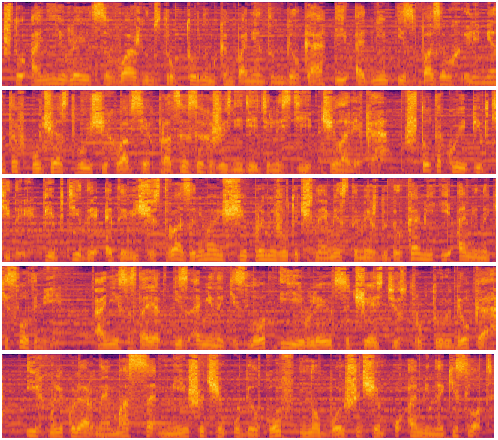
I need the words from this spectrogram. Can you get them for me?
что они являются важным структурным компонентом белка и одним из базовых элементов, участвующих во всех процессах жизнедеятельности человека. Что такое пептиды? Пептиды — это вещества, занимающие промежуточное место между белками и аминокислотами. Они состоят из аминокислот и являются частью структуры белка. Их молекулярная масса меньше, чем у белков, но больше, чем у аминокислот.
